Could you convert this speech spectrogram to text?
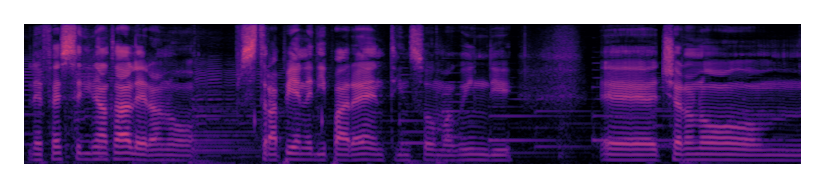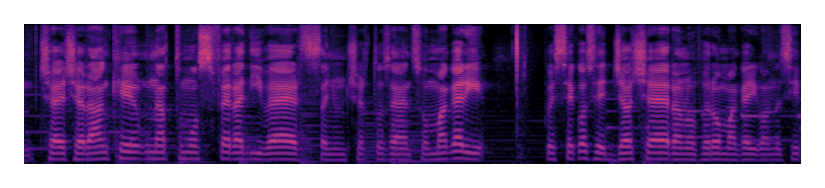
le feste di Natale erano strapiene di parenti, insomma, quindi eh, cioè, c'era anche un'atmosfera diversa in un certo senso. Magari queste cose già c'erano, però magari quando si è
